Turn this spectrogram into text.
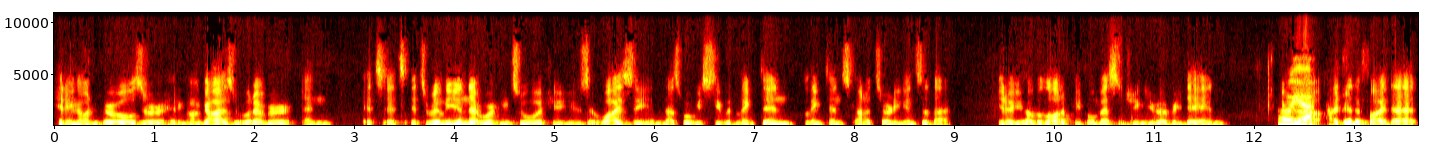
hitting on girls or hitting on guys or whatever. And it's it's it's really a networking tool if you use it wisely and that's what we see with linkedin. Linkedin's kind of turning into that. You know you have a lot of people messaging you every day and oh yeah. identify that.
